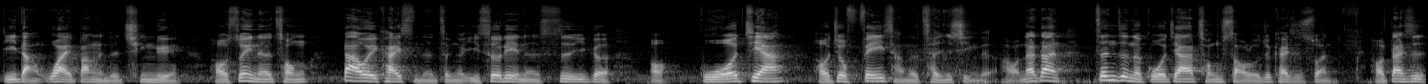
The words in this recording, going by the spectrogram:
抵挡外邦人的侵略。好，所以呢，从大卫开始呢，整个以色列呢是一个哦国家，好就非常的成型的。好，那但真正的国家从扫罗就开始算好，但是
